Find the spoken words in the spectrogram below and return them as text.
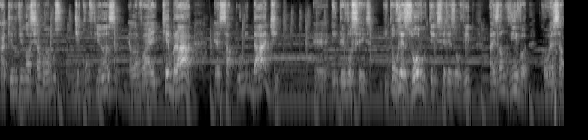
aquilo que nós chamamos de confiança, ela vai quebrar essa unidade é, entre vocês. Então resolva o que tem que ser resolvido, mas não viva com essa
